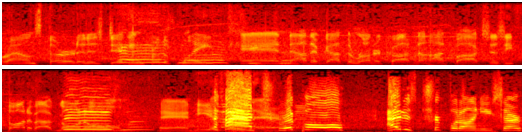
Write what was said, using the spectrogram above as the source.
rounds third and is digging for the plate. And now they've got the runner caught in the hot box as he thought about going home. And he is Ah, there. triple. I just tripled on you, sir.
